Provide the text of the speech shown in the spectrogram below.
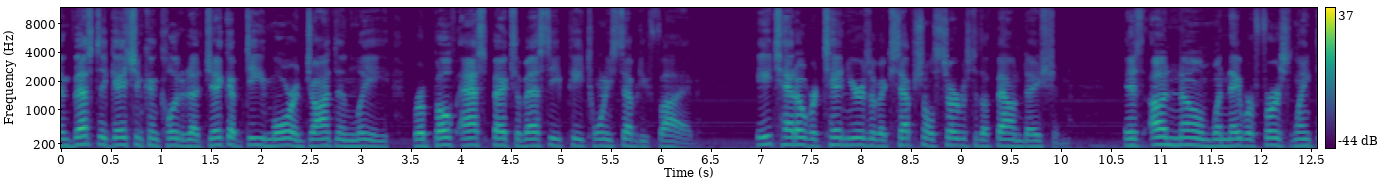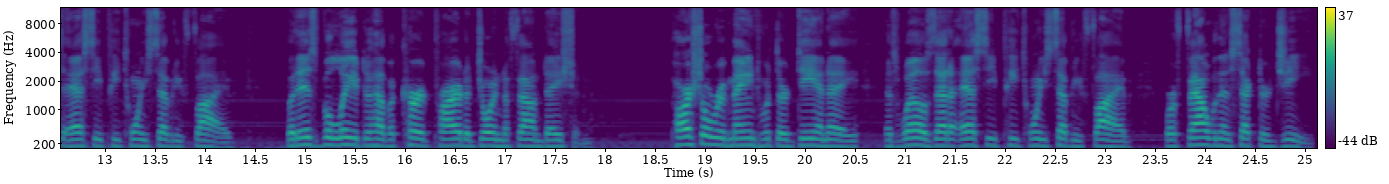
Investigation concluded that Jacob D. Moore and Jonathan Lee were both aspects of SCP-2075. Each had over 10 years of exceptional service to the Foundation. Is unknown when they were first linked to SCP-2075, but is believed to have occurred prior to joining the Foundation. Partial remains with their DNA, as well as that of SCP-2075, were found within Sector G.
